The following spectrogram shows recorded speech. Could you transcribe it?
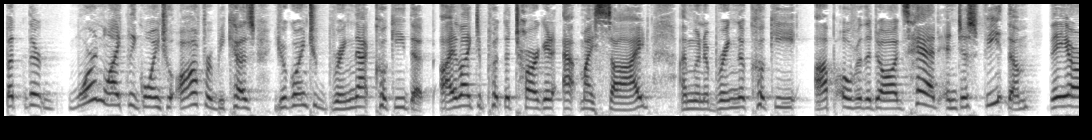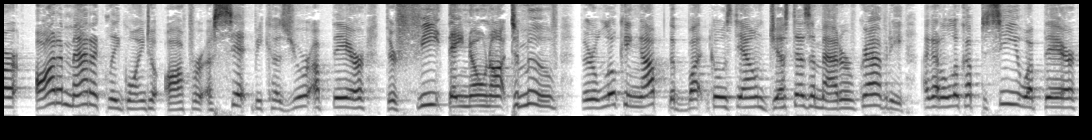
but they're more than likely going to offer because you're going to bring that cookie that I like to put the target at my side. I'm going to bring the cookie up over the dog's head and just feed them. They are automatically going to offer a sit because you're up there. Their feet, they know not to move. They're looking up. The butt goes down just as a matter of gravity. I got to look up to see you up there.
